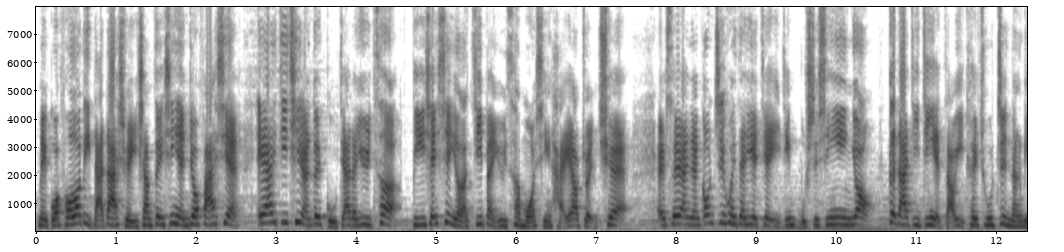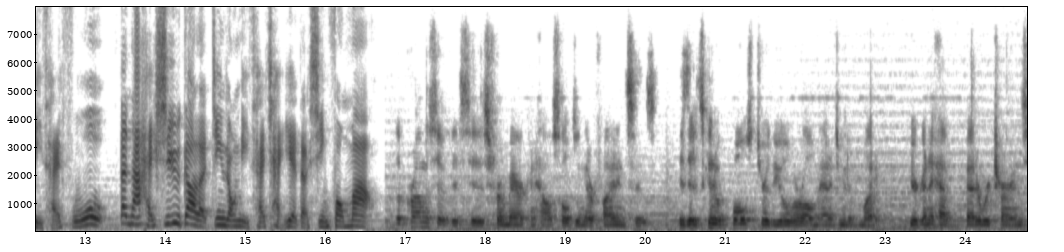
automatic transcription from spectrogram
美国佛罗里达大学一项最新研究发现，AI 机器人对股价的预测比一些现有的基本预测模型还要准确。而虽然人工智慧在业界已经不是新应用，各大基金也早已推出智能理财服务，但它还是预告了金融理财产业的新风貌。The promise of this is for American households and their finances is that it's going to bolster the overall management of money. You're going to have better returns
